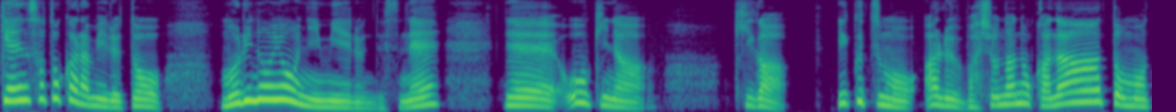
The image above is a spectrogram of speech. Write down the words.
見外から見ると森のように見えるんですね。で大きな木がいくつもある場所なのかなと思っ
